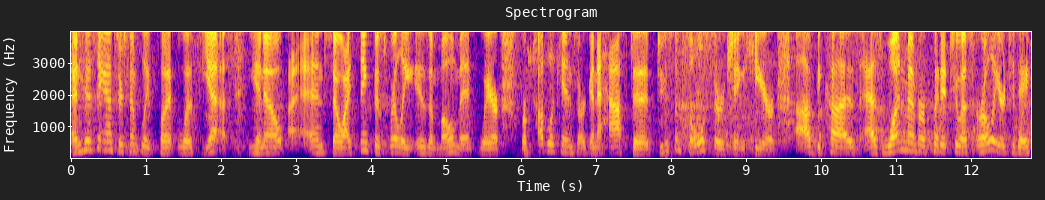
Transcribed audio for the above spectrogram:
and his answer, simply put, was yes. You know and so I think this really is a moment where Republicans are going to have to do some soul searching here uh, because, as one member put it to us earlier today,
